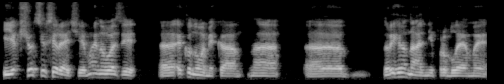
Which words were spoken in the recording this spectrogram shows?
І якщо ці всі речі я маю на увазі е, економіка, е, е, регіональні проблеми,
